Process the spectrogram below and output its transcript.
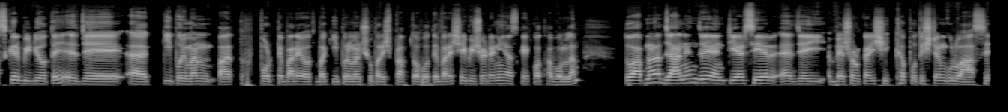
আজকের ভিডিওতে যে কি পরিমাণ পড়তে পারে অথবা কি পরিমাণ সুপারিশ প্রাপ্ত হতে পারে, সেই বিষয়টা নিয়ে আজকে কথা বললাম। তো আপনারা জানেন যে, এনটিআরসি এর যেই বেসরকারি শিক্ষা প্রতিষ্ঠানগুলো আছে,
